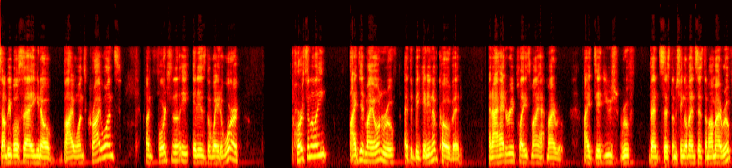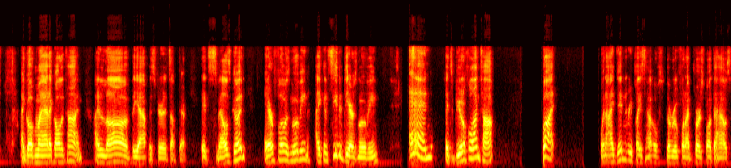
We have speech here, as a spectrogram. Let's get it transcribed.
Some people say, you know, buy once, cry once. Unfortunately, it is the way to work personally, I did my own roof at the beginning of COVID, and I had to replace my my roof. I did use roof vent system, shingle vent system on my roof. I go up in my attic all the time. I love the atmosphere that's up there. It smells good. Airflow is moving. I can see that the air is moving, and it's beautiful on top. But when I didn't replace the house, the roof when I first bought the house,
